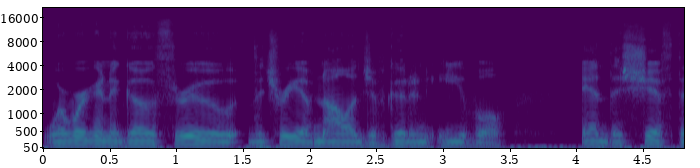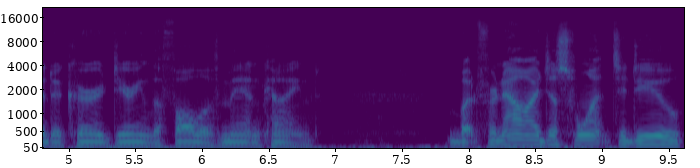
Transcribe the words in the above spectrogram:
where we're going to go through the tree of knowledge of good and evil and the shift that occurred during the fall of mankind. But for now, I just want to do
